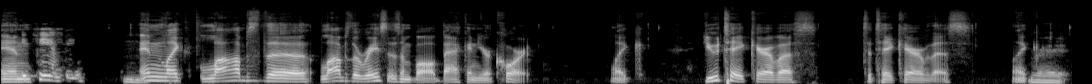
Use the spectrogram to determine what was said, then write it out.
and It can be. Mm. and like lobs the lobs the racism ball back in your court. Like, you take care of us to take care of this. Like, right.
